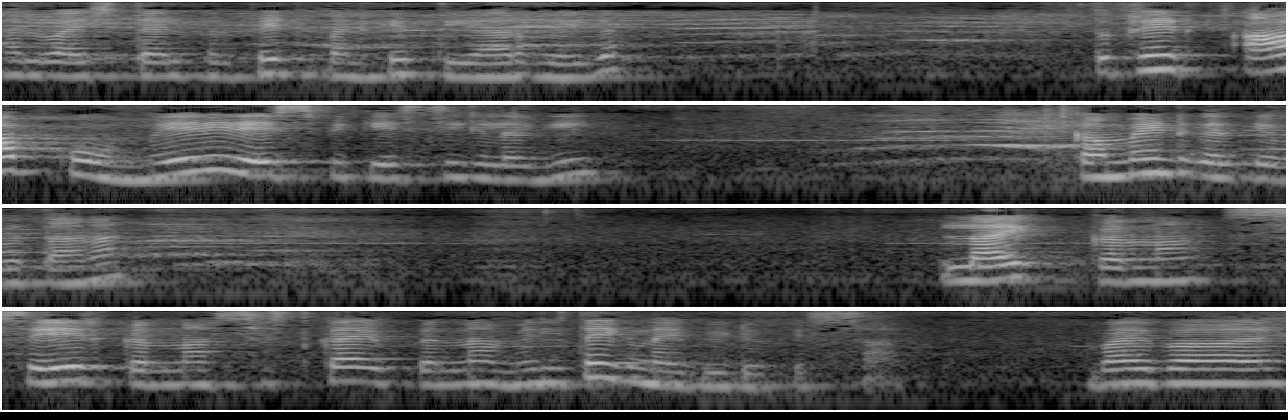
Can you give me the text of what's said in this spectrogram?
हलवा स्टाइल परफेक्ट बन के तैयार होएगा। तो फ्रेंड, आपको मेरी रेसिपी कैसी लगी? कमेंट करके बताना। लाइक करना, शेयर करना, सब्सक्राइब करना। मिलते एक नई वीडियो के साथ। Bye bye.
